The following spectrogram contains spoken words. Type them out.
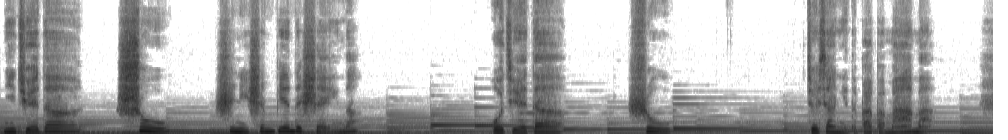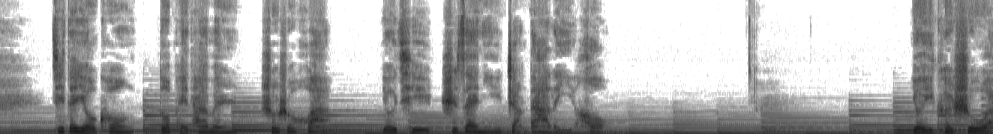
你觉得树？是你身边的谁呢？我觉得，树就像你的爸爸妈妈，记得有空多陪他们说说话，尤其是在你长大了以后。有一棵树啊，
